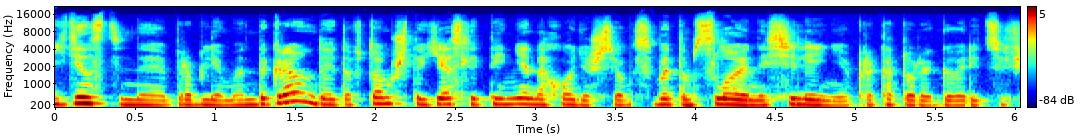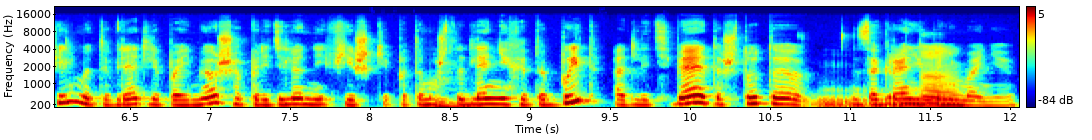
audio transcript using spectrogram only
Единственная проблема андеграунда это в том, что если ты не находишься в этом слое населения, про которое говорится в фильме, ты вряд ли поймешь определенные фишки, потому что mm-hmm. для них это быт, а для тебя это что-то за гранью да. понимания.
